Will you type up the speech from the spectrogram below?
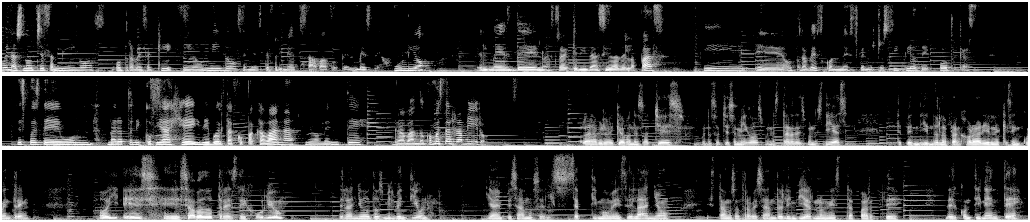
Buenas noches amigos, otra vez aquí reunidos en este primer sábado del mes de julio, el mes de nuestra querida ciudad de La Paz. Y eh, otra vez con este nuestro ciclo de podcast. Después de un maratónico viaje ida y vuelta a Copacabana, nuevamente grabando. ¿Cómo estás Ramiro? Hola Verónica, buenas noches, buenas noches amigos, buenas tardes, buenos días dependiendo la franja horaria en la que se encuentren. Hoy es eh, sábado 3 de julio del año 2021. Ya empezamos el séptimo mes del año. Estamos atravesando el invierno en esta parte del continente.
